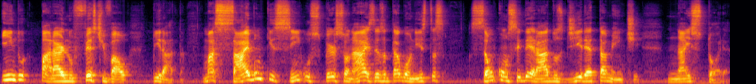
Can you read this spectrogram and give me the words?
indo parar no festival pirata. Mas saibam que sim, os personagens, os antagonistas são considerados diretamente na história.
